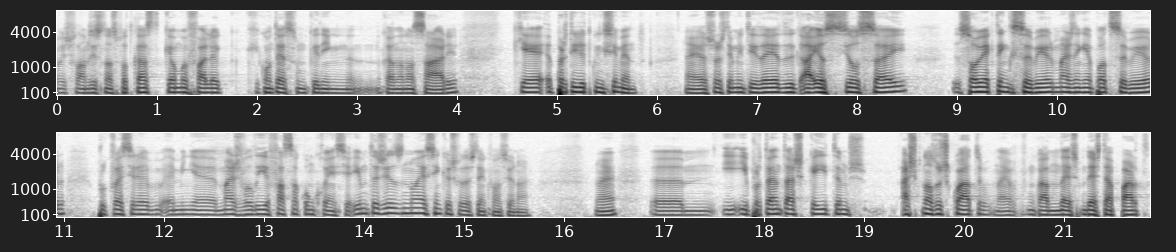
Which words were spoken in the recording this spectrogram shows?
vez falámos isso no nosso podcast, que é uma falha que acontece um bocadinho no caso da nossa área, que é a partilha de conhecimento. é? As pessoas têm muita ideia de, ah, eu, se eu sei, só eu é que tenho que saber, mais ninguém pode saber, porque vai ser a, a minha mais-valia face à concorrência. E muitas vezes não é assim que as coisas têm que funcionar. Não é? Hum, e, e, portanto acho que aí estamos, acho que nós os quatro, não é? um bocado desta, parte,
